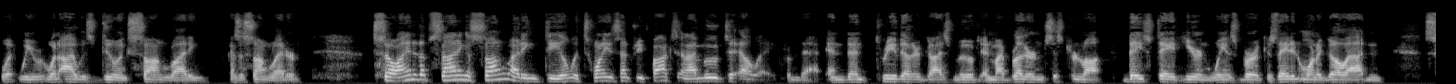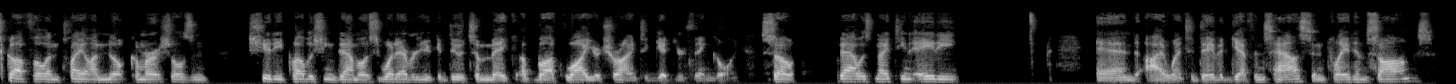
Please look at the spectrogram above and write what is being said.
what we what I was doing songwriting as a songwriter. So I ended up signing a songwriting deal with 20th Century Fox, and I moved to LA from that. And then three of the other guys moved, and my brother and sister in law they stayed here in Williamsburg because they didn't want to go out and scuffle and play on milk commercials and shitty publishing demos, whatever you could do to make a buck while you're trying to get your thing going. So that was 1980. And I went to David Geffen's house and played him songs.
